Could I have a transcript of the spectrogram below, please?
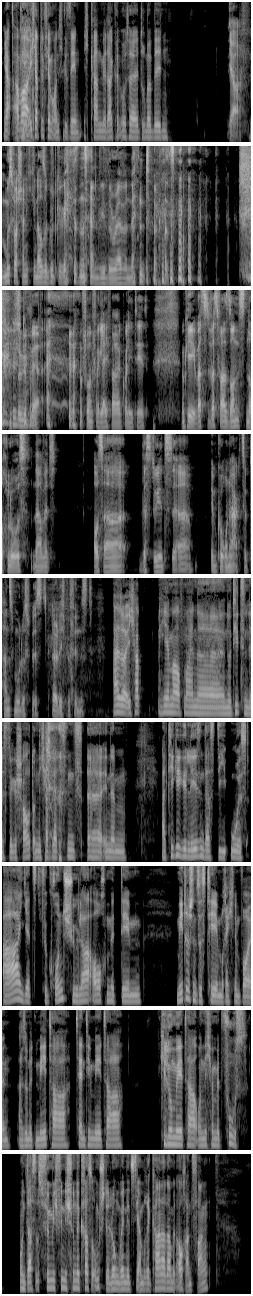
Ja, aber Okay. ich habe den Film auch nicht gesehen. Ich kann mir da kein Urteil drüber bilden. Ja, muss wahrscheinlich genauso gut gewesen sein wie The Revenant oder so. Ungefähr. Von vergleichbarer Qualität. Okay, was, was war sonst noch los, David? Außer, dass du jetzt äh, im Corona-Akzeptanzmodus bist oder dich befindest. Also ich habe hier mal auf meine Notizenliste geschaut und ich habe letztens äh, in einem Artikel gelesen, dass die USA jetzt für Grundschüler auch mit dem metrischen System rechnen wollen. Also mit Meter, Zentimeter, Kilometer und nicht mehr mit Fuß. Und das ist für mich, finde ich, schon eine krasse Umstellung, wenn jetzt die Amerikaner damit auch anfangen.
